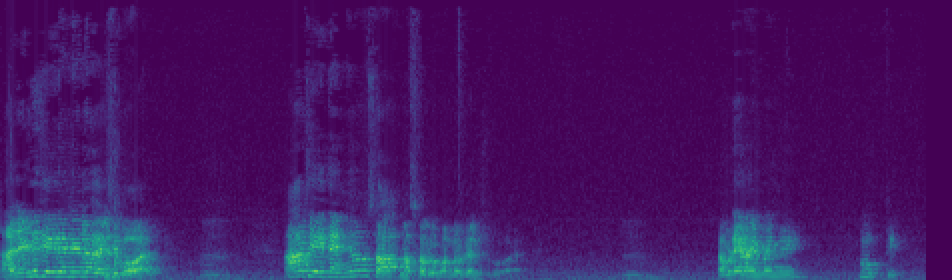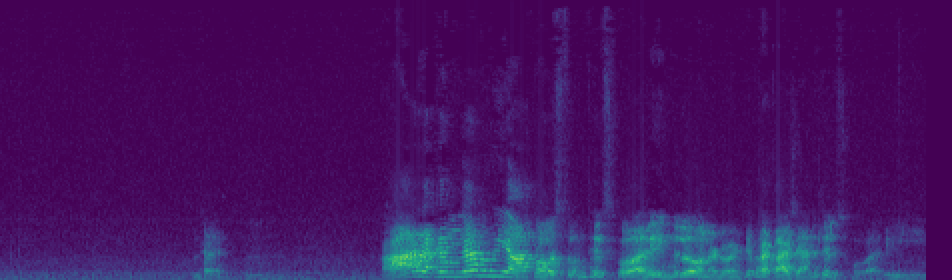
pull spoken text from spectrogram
అది వెళ్ళి చైతన్యంలో కలిసిపోవాలి. ఆ చైతన్యం స్వాత్మస్వరూపంలో కలిసిపోవాలి. అప్పుడు ఏమైపోయింది? ముక్తి. ఆ రకంగా నువ్వు ఈ ఆత్మ వస్తువుని తెలుసుకోవాలి. ఇందులో ఉన్నటువంటి ప్రకాశాన్ని తెలుసుకోవాలి.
